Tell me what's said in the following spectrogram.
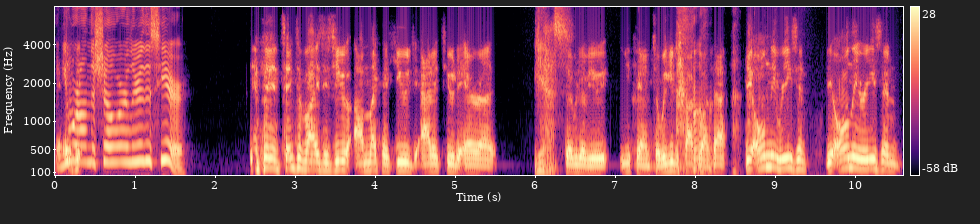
we, you were it- on the show earlier this year. If it incentivizes you, I'm like a huge Attitude Era Yes. WWE fan, so we can just talk about that. The only reason, the only reason,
